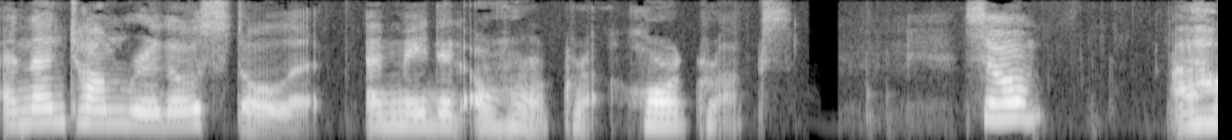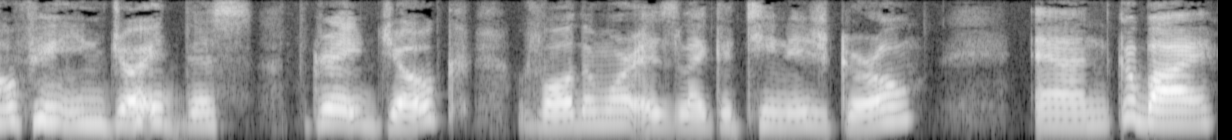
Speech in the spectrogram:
and then Tom Riddle stole it and made it a Horcrux. So I hope you enjoyed this great joke. Voldemort is like a teenage girl. And goodbye.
